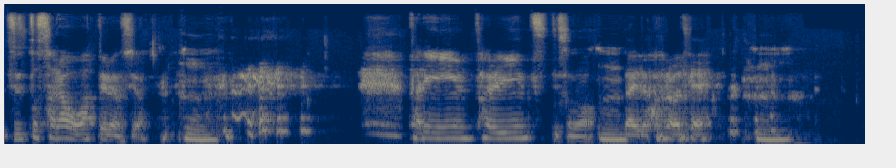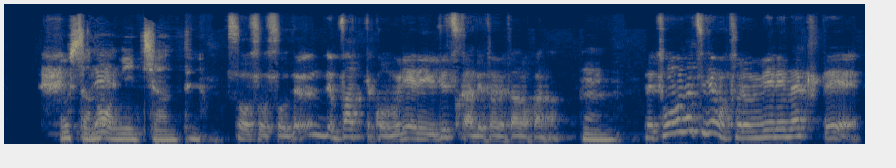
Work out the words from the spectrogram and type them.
ずっと皿を割ってるんですよ。うん。パリーン、パリーンっつってそのうん台所で。うん。どうしたの、ねお兄ちゃんって。そうそうそう。で、でバッてこう無理やり腕掴んで止めたのかな。うん。で、友達でも止めれなくて、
